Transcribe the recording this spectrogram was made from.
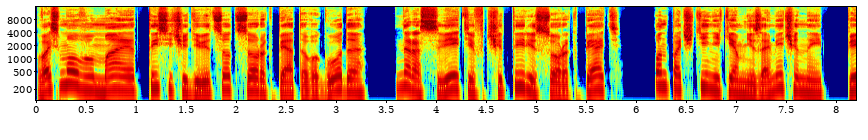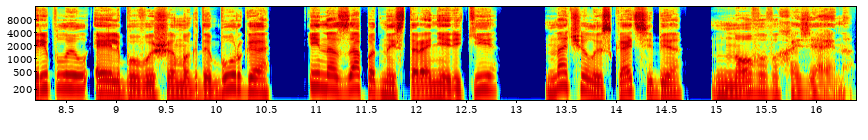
8 мая 1945 года на рассвете в 4.45 он почти никем не замеченный переплыл Эльбу выше Магдебурга и на западной стороне реки начал искать себе нового хозяина.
